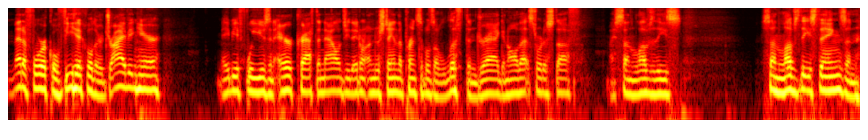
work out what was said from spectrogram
metaphorical vehicle they're driving here. Maybe if we use an aircraft analogy, they don't understand the principles of lift and drag and all that sort of stuff. My son loves these son loves these things and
